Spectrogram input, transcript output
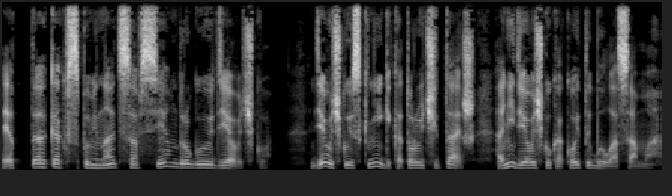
Это как вспоминать совсем другую девочку. Девочку из книги, которую читаешь, а не девочку, какой ты была сама.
